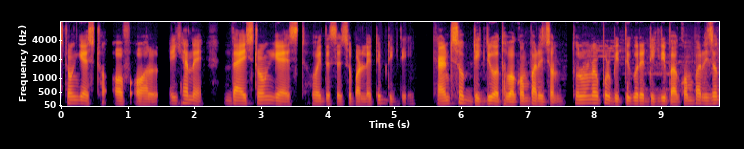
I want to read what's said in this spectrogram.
strongest of all এইখানে দ্য স্ট্রংগেস্ট হইতেছে superlative degree kinds of degree অথবা কম্পারিজন তুলনার উপর ভিত্তি করে ডিগ্রি বা কম্পারিজন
